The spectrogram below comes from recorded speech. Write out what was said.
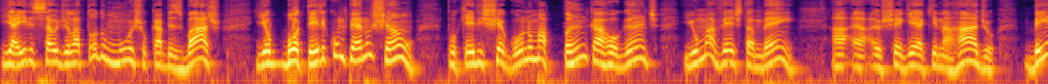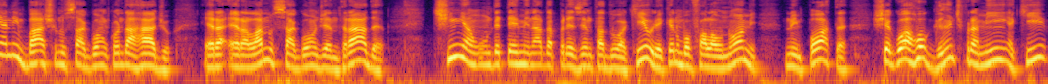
E aí ele saiu de lá todo murcho, cabisbaixo, e eu botei ele com o pé no chão, porque ele chegou numa panca arrogante. E uma vez também, a, a, eu cheguei aqui na rádio, bem ali embaixo no saguão, quando a rádio era, era lá no saguão de entrada, tinha um determinado apresentador aqui, eu não vou falar o nome, não importa, chegou arrogante para mim aqui,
